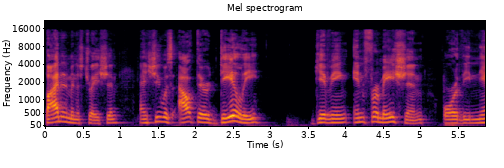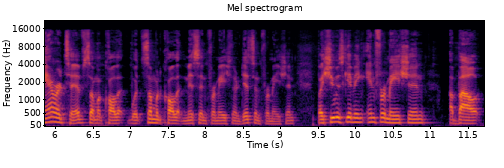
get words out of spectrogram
Biden administration, and she was out there daily giving information or the narrative. Some would call it what some would call it misinformation or disinformation, but she was giving information about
